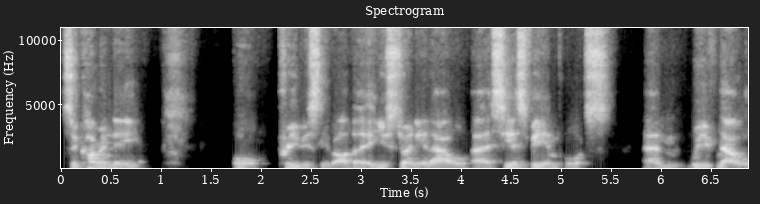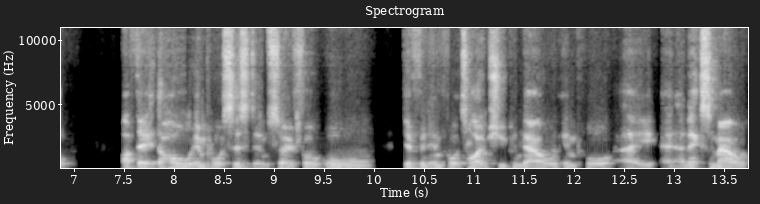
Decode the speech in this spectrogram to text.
So currently, or previously rather, it used to only allow uh, CSV imports. Um, we've now updated the whole import system. So for all different import types, you can now import a an XML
